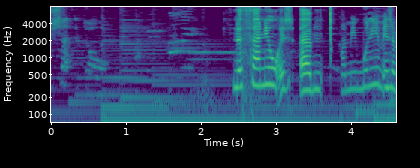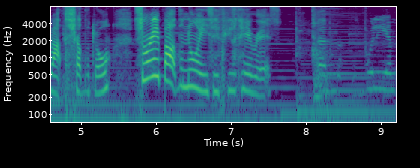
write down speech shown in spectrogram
shut the door. Nathaniel is um I mean William is about to shut the door. Sorry about the noise if you can hear it. Um William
